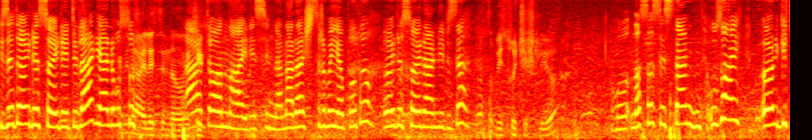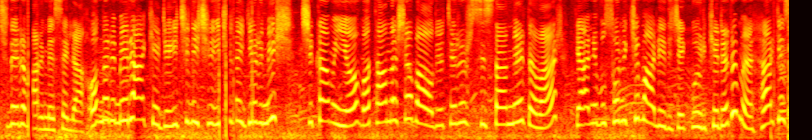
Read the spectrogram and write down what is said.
Bize de öyle söylediler. Yani bu Kimin suç ailesinden 12 Erdoğan'ın ailesinden araştırma yapıldı. Öyle söylendi bize. nasıl bir suç işliyor? Bu NASA sistem uzay örgütleri var mesela. Onları merak ediyor. İçin içine, içine girmiş, çıkamıyor. Vatandaşa bağlıyor. Terör sistemleri de var. Yani bu sorunu kim halledecek bu ülkede değil mi? Herkes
